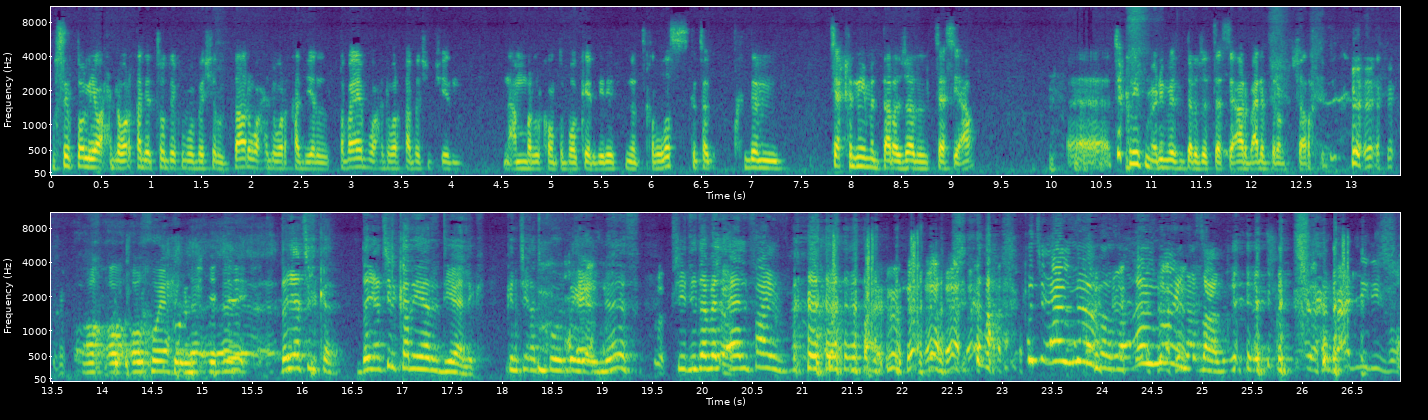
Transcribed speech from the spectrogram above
وصيفطوا لي واحد الورقة ديال التوظيف المباشر للدار واحد الورقة ديال الطبيب واحد الورقة باش نمشي نعمر ال compte bancaire ديالي نتخلص كنت نخدم تقني من الدرجة التاسعة. آه، تقنيه معلومات الدرجة التاسعة 4000 درهم في الشهر. أخويا ضيعتي ضيعتي ال carrière ديالك. كنتي غتكون ال 9 مشيتي دابا ال 5 كنتي ال 9 ال 9 اصاحبي بعد les niveaux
